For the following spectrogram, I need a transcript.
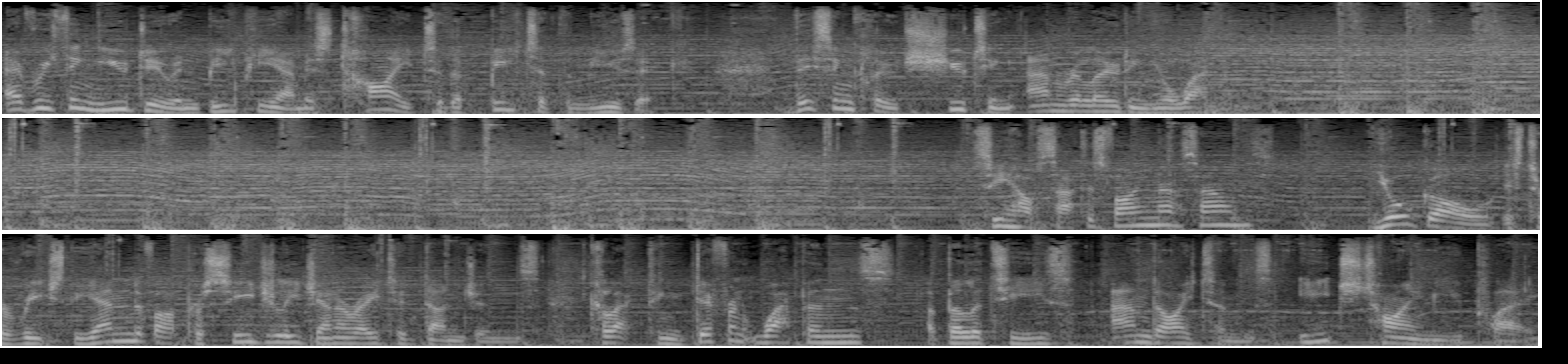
Everything you do in BPM is tied to the beat of the music. This includes shooting and reloading your weapon. See how satisfying that sounds? Your goal is to reach the end of our procedurally generated dungeons, collecting different weapons, abilities, and items each time you play.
